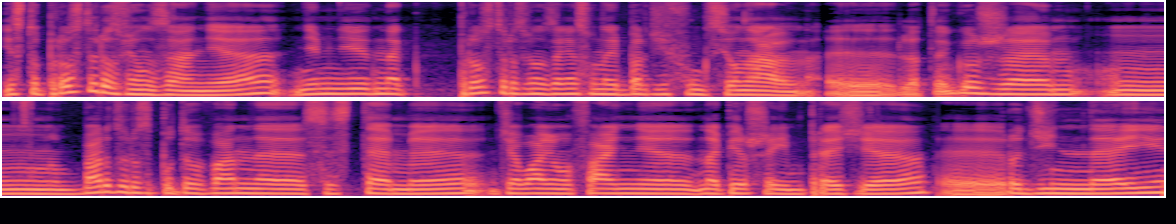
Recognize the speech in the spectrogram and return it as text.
jest to proste rozwiązanie, niemniej jednak proste rozwiązania są najbardziej funkcjonalne, y, dlatego że mm, bardzo rozbudowane systemy działają fajnie na pierwszej imprezie y, rodzinnej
